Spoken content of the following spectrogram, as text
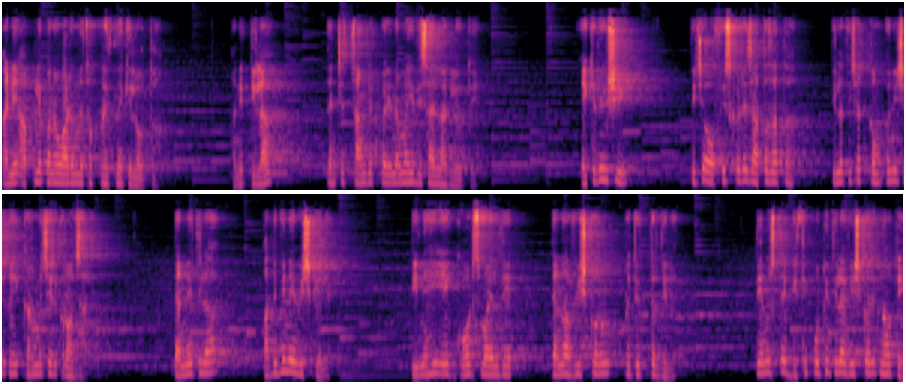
आणि आपलेपणा वाढवण्याचा प्रयत्न केला होता. आणि तिला त्यांचे चांगले परिणामही दिसायला लागले होते. एके दिवशी तिच्या ऑफिसकडे जाता जाता तिला तिच्या कंपनीचे काही कर्मचारी क्रॉस झाले. त्यांनी तिला अदबीने विश केले. तिनेही एक गोड स्माईल देत त्यांना विश करून प्रत्युत्तर दिलं. ते नुसते भीतीपोटी तिला विष करीत नव्हते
